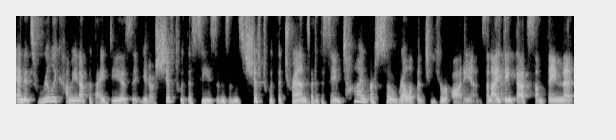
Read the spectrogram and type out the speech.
And it's really coming up with ideas that, you know, shift with the seasons and shift with the trends, but at the same time are so relevant to your audience. And I think that's something that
